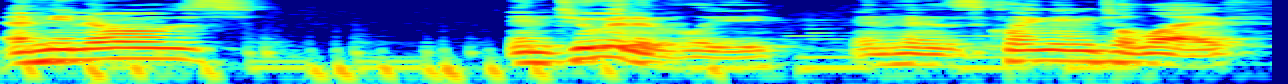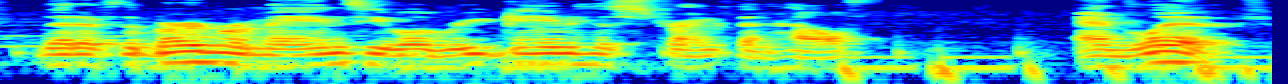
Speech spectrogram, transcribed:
And he knows intuitively in his clinging to life that if the bird remains, he will regain his strength and health and live.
